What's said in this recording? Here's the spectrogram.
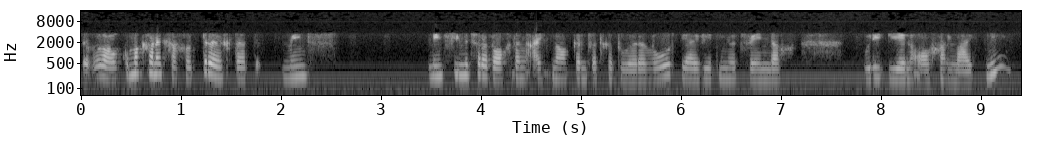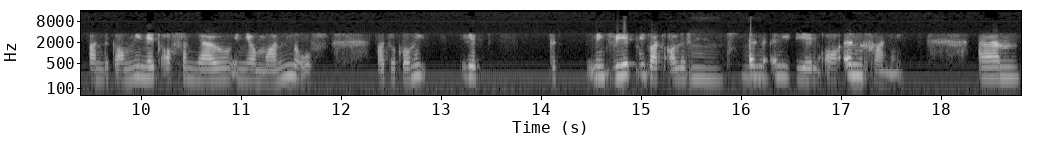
wel, kom ek gaan net gou terug dat mens mens sien met verwagting uit na 'n kind wat gebore word. Jy weet nie noodwendig hoe die DNA gaan lyk nie, want dit hang nie net af van jou en jou man of wat ook al nie. Jy weet dit mens weet nie wat alles mm, in in die DNA ingaan nie. Ehm um,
